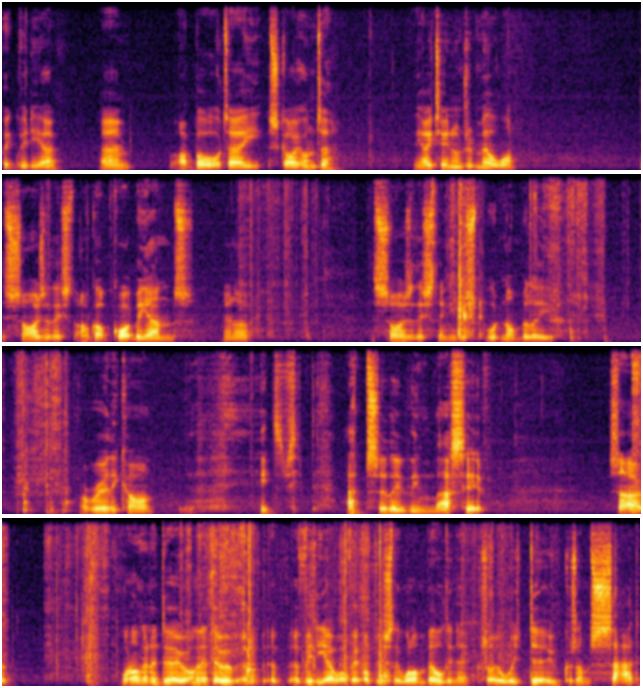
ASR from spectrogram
quick video. Um, I bought a SkyHunter, the 1800mm one. The size of this, I've got quite big hands, you know. The size of this thing you just would not believe. I really can't. It's absolutely massive. So, what I'm going to do, I'm going to do a, a, a, video of it obviously while I'm building it because I always do because I'm sad.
